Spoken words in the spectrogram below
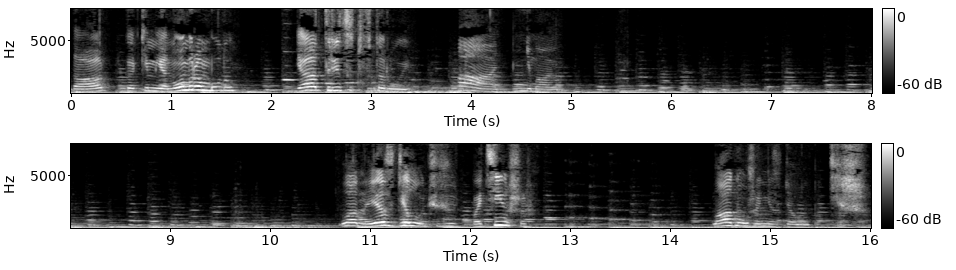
Так, каким я номером буду? Я 32-й. А, не маю. Ладно, я сделаю чуть-чуть потише. Ладно, уже не сделаю потише.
